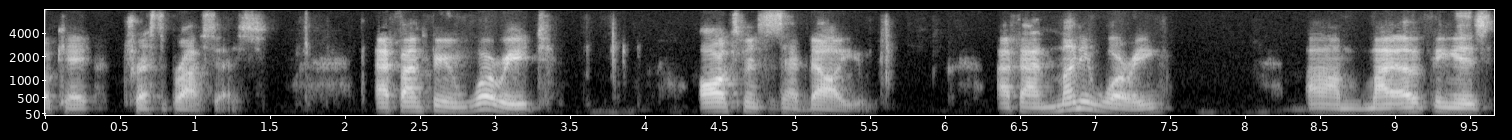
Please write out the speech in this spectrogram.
okay, trust the process if I'm feeling worried, all expenses have value. If I have money worry, um, my other thing is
